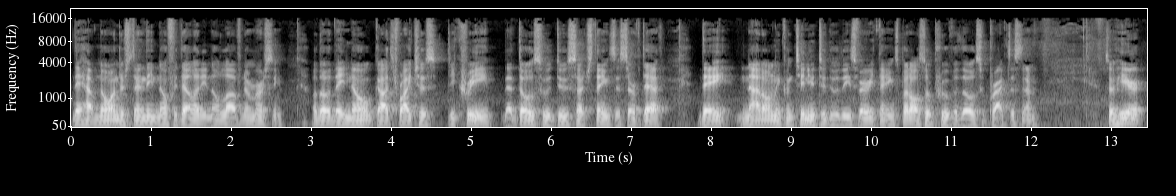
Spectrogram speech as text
They have no understanding, no fidelity, no love, no mercy. Although they know God's righteous decree that those who do such things deserve death, they not only continue to do these very things, but also approve of those who practice them. So here,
